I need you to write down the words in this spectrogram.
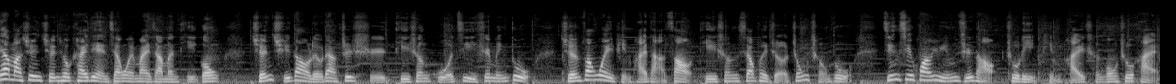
亚马逊全球开店将为卖家们提供全渠道流量支持，提升国际知名度，全方位品牌打造，提升消费者忠诚度，精细化运营指导，助力品牌成功出海。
